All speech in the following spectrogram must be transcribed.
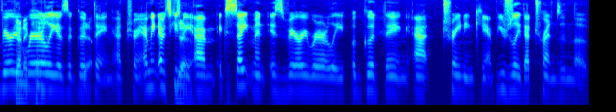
very Gonna rarely camp. is a good Yeah. thing at train. I mean, excuse me, um, excitement is very rarely a good thing at training camp. Usually that trends in the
